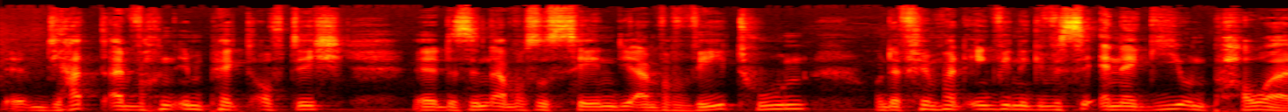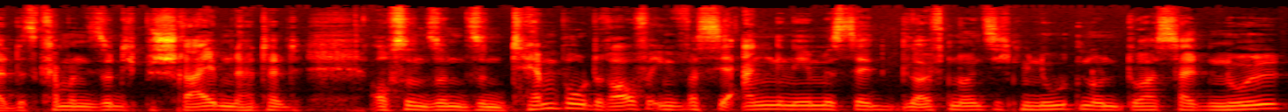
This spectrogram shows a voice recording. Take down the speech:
äh, die hat einfach einen Impact auf dich. Äh, das sind einfach so Szenen, die einfach wehtun. Und der Film hat irgendwie eine gewisse Energie und Power. Das kann man so nicht beschreiben. Der hat halt auch so, so, so ein Tempo drauf, irgendwas sehr angenehm ist. Der läuft 90 Minuten und du hast halt null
